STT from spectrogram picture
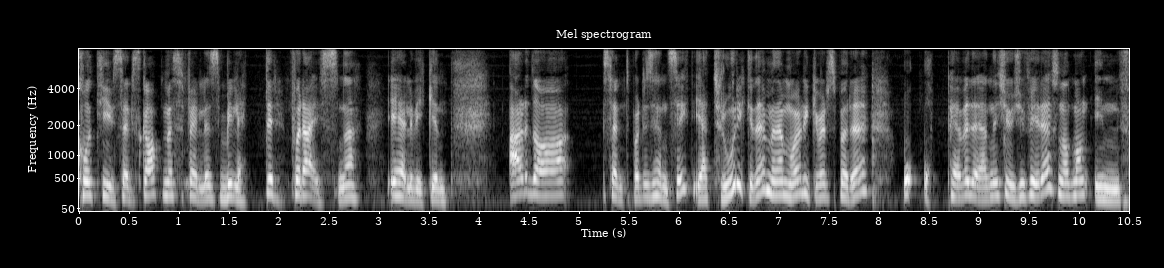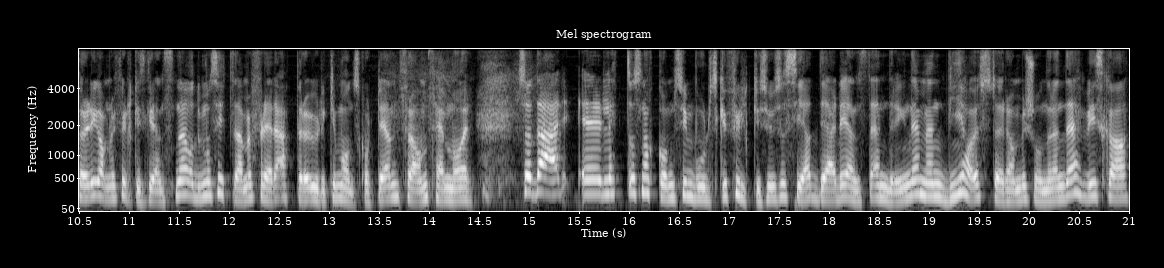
kollektiv kollektivselskap med felles billetter for reisende i hele Viken. Er det da Senterpartiets hensikt, jeg tror ikke det, men jeg må likevel spørre, å oppheve det igjen i 2024, sånn at man innfører de gamle fylkesgrensene, og du må sitte der med flere apper og ulike månedskort igjen fra om fem år. Så det er eh, lett å snakke om symbolske fylkeshus og si at det er de eneste endringene, men vi har jo større ambisjoner enn det. Vi skal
